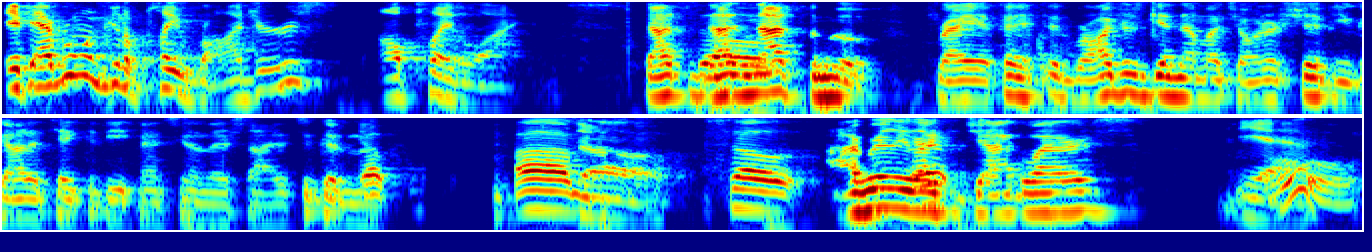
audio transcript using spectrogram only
if everyone's gonna play Rodgers, I'll play the Lions. That's So- that, that's the move, right? If, if Rodgers getting that much ownership, you got to take the defense on their side. It's a good move. Yep. Um, so, so I really Sure. like the Jaguars. yeah, ooh,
